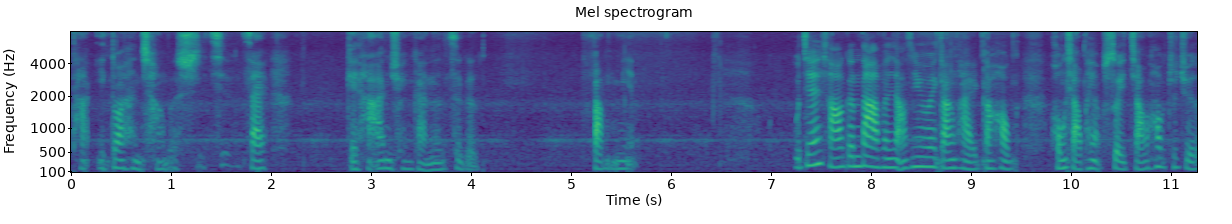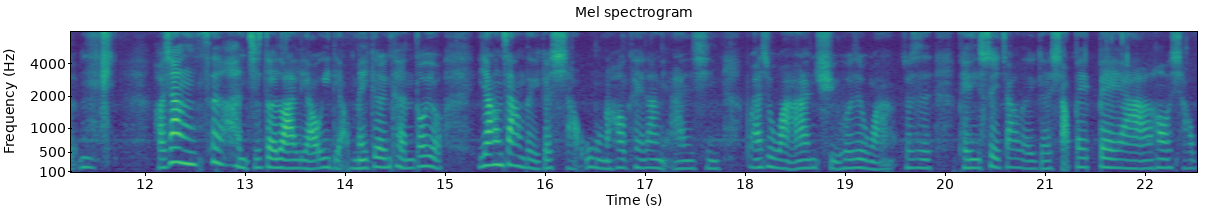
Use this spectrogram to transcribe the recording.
他一段很长的时间，在给他安全感的这个方面。我今天想要跟大家分享，是因为刚才刚好哄小朋友睡觉，然后就觉得嗯。好像这很值得来聊一聊。每个人可能都有一样这样的一个小物，然后可以让你安心，不管是晚安曲，或是晚就是陪你睡觉的一个小被被啊，然后小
